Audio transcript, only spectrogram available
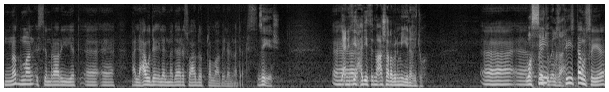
نضمن استمرارية آآ آآ العودة إلى المدارس وعودة الطلاب إلى المدارس. زي إيش؟ آه يعني في حديث إنه 10% لغيتوها آه، آه، وصيتوا بإلغاء في توصية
